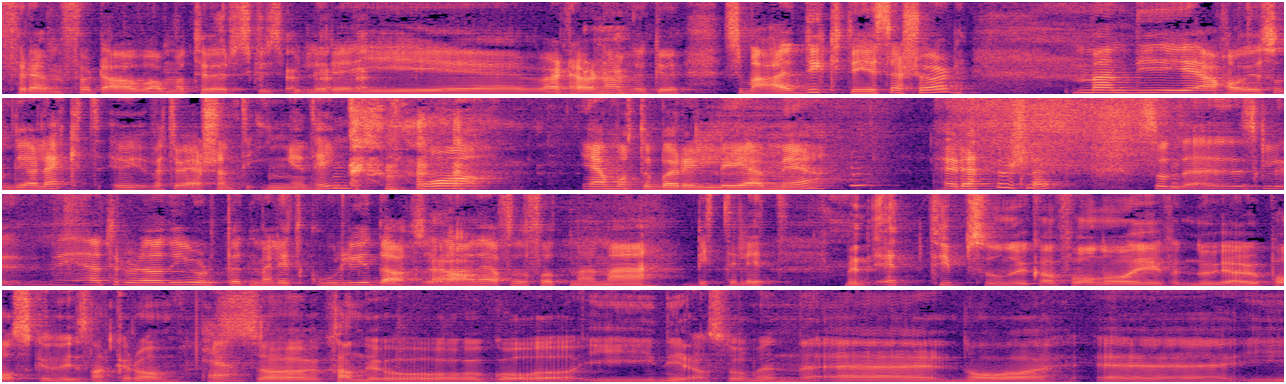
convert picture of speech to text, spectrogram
fremført av amatørskuespillere i Verdalen, av Vuku, som er dyktige i seg sjøl. Men de har jo sånn dialekt. Vet du, Jeg skjønte ingenting. Og jeg måtte bare le med, rett og slett. Så det, jeg tror det hadde hjulpet med litt god lyd, da. Så da hadde jeg fått med meg bitte litt. Men et tips som du kan få nå, nå er jo påsken vi snakker om, Ja. så kan du jo gå i Nidarosdomen eh, nå eh, i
